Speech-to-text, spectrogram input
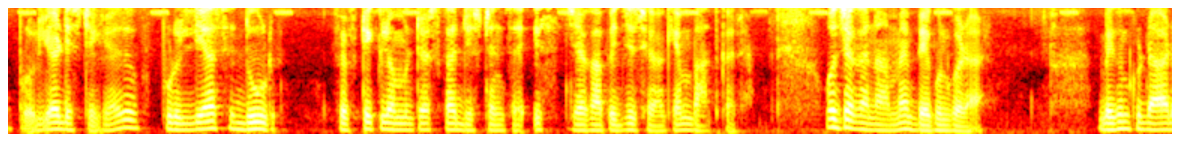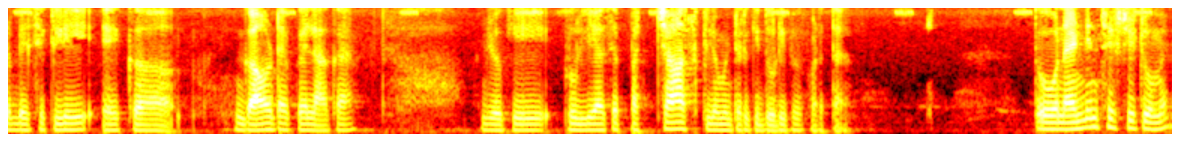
तो पुरुलिया डिस्ट्रिक्ट है तो पुरुलिया से दूर 50 किलोमीटर्स का डिस्टेंस है इस जगह पे, जिस जगह की हम बात कर रहे हैं। उस जगह नाम है बेगुन कुडार बेगुन कुडार बेसिकली एक गाँव टाइप का इलाका है, जो कि पुरुलिया से 50 किलोमीटर की दूरी पे पड़ता है। तो 1962 में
